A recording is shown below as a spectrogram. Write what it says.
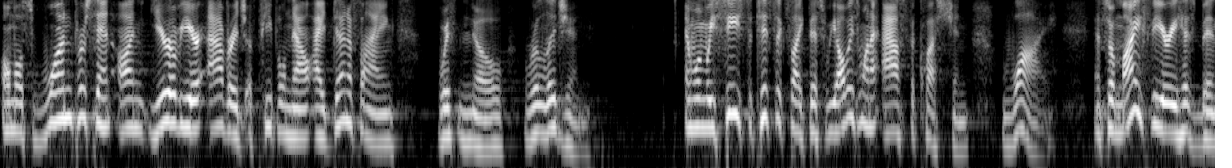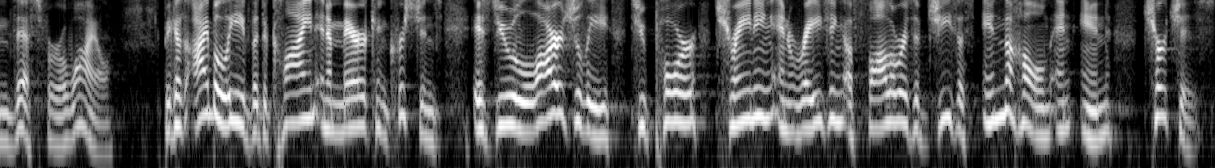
almost 1% on year over year average of people now identifying with no religion. And when we see statistics like this, we always want to ask the question, why? And so my theory has been this for a while. Because I believe the decline in American Christians is due largely to poor training and raising of followers of Jesus in the home and in churches.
